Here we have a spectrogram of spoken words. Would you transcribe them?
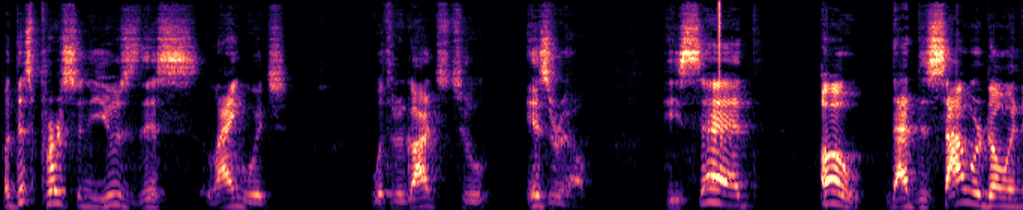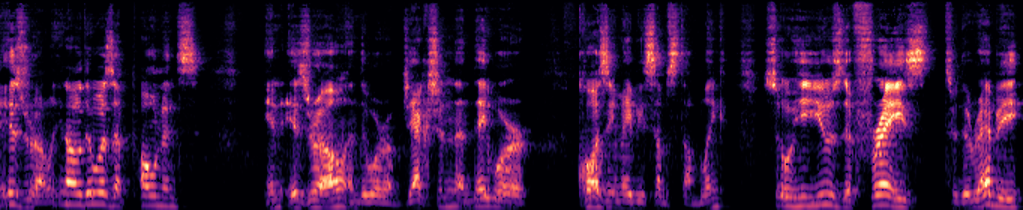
but this person used this language with regards to Israel. He said, "Oh, that the sourdough in Israel, you know, there was opponents." in Israel, and there were objections, and they were causing maybe some stumbling. So he used a phrase to the Rebbe,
